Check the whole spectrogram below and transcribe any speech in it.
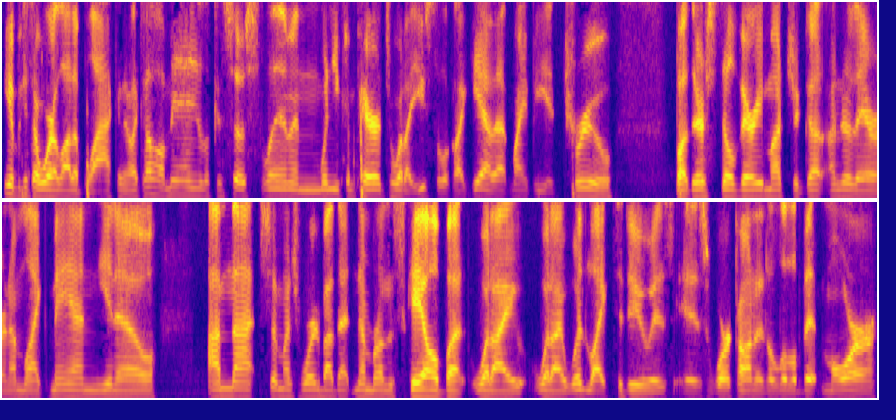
you know, because I wear a lot of black, and they're like, "Oh man, you're looking so slim." And when you compare it to what I used to look like, yeah, that might be true, but there's still very much a gut under there. And I'm like, man, you know, I'm not so much worried about that number on the scale, but what I what I would like to do is is work on it a little bit more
